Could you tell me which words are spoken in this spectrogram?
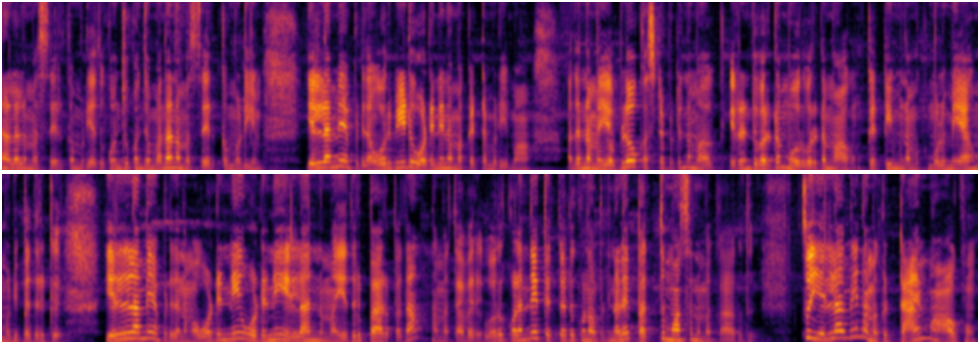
நாளில் நம்ம சேர்க்க முடியாது. கொஞ்சம் கொஞ்சமாக தான் நம்ம சேர்க்க முடியும். எல்லாமே அப்படி தான் ஒரு வீடு உடனே நம்ம கட்ட முடியுமா? அதை நம்ம எவ்வளோ கஷ்டப்பட்டு நம்ம ரெண்டு வருடம் ஒரு வருடம் ஆகும். கட்டியும் நமக்கு முழுமையாக முடிப்பதற்கு. எல்லாமே அப்படி தான் நம்ம உடனே உடனே எல்லாம் நம்ம எதிர்பார்ப்பை தான் நம்ம தவறு. ஒரு குழந்தைய பெற்றெடுக்கணும் அப்படின்னாலே பத்து மாதம் நமக்கு ஆகுது. ஸோ எல்லாமே நமக்கு டைம் ஆகும்.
